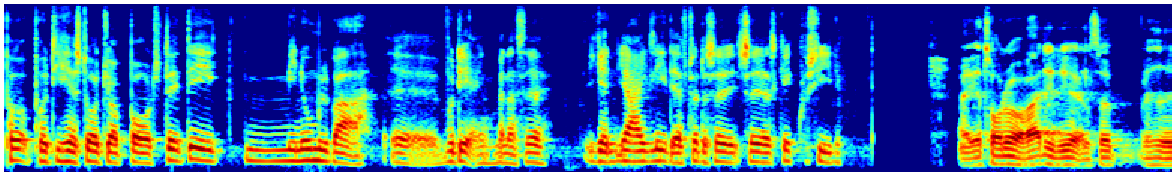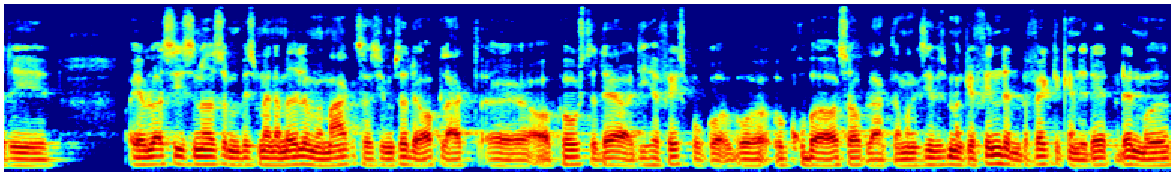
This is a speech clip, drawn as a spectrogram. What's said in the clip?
på, på de her store jobboards. Det, det er ikke min umiddelbare øh, vurdering, men altså igen, jeg har ikke let efter det, så, så jeg skal ikke kunne sige det. Nej, jeg tror, du har ret i det. Altså, hvad hedder det? Og jeg vil også sige sådan noget som, hvis man er medlem af Marketers, så er det oplagt øh, at poste der, og de her Facebook-grupper er også oplagt, og man kan sige, hvis man kan finde den perfekte kandidat på den måde,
